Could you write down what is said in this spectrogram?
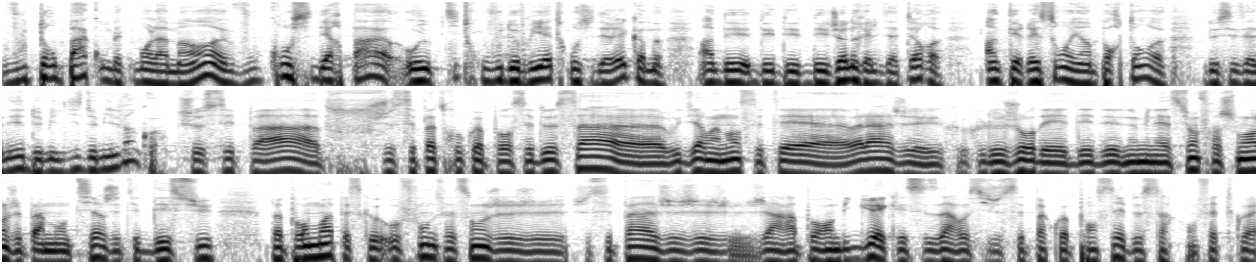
vous tend pas complètement la main, vous considère pas au titre où vous devriez être considéré comme un des, des- jeunes réalisateurs intéressants et importants euh, de ces années 2010-2020 quoi. Je sais pas, je sais pas trop quoi penser de ça. euh, vous dire maintenant, c'était euh, voilà, le jour des, nominations. Franchement, je vais pas mentir, j'étais déçu. Pas pour moi, parce qu'au fond, de toute façon, je, je, je sais pas, j'ai un rapport ambigu avec les Césars aussi. Je sais pas quoi penser de ça. En fait, quoi,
